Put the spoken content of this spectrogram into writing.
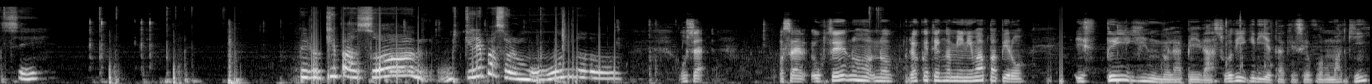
Sí. ¿Pero qué pasó? ¿Qué le pasó al mundo? O sea, o sea, ustedes no, no creo que tengan minimapa, pero estoy viendo la pedazo de grieta que se forma aquí.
